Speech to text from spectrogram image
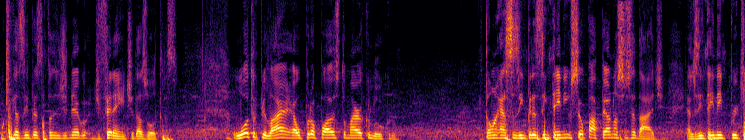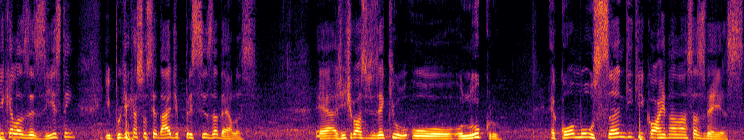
o que, as empresas estão fazendo de diferente das outras. Um outro pilar é o propósito maior que o lucro. Então essas empresas entendem o seu papel na sociedade. Elas entendem por que, que elas existem e por que, que a sociedade precisa delas. É, a gente gosta de dizer que o, o, o lucro é como o sangue que corre nas nossas veias.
